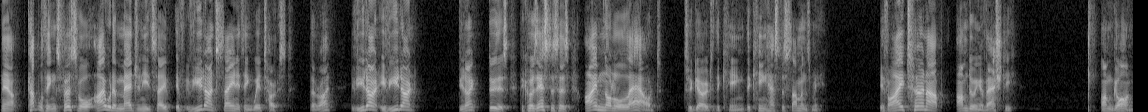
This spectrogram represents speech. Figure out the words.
Now, a couple of things. First of all, I would imagine he'd say, if, if you don't say anything, we're toast. Is that right? If you don't, if you don't, if you don't do this, because Esther says, I'm not allowed to go to the king. The king has to summons me. If I turn up, I'm doing a Vashti. I'm gone.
